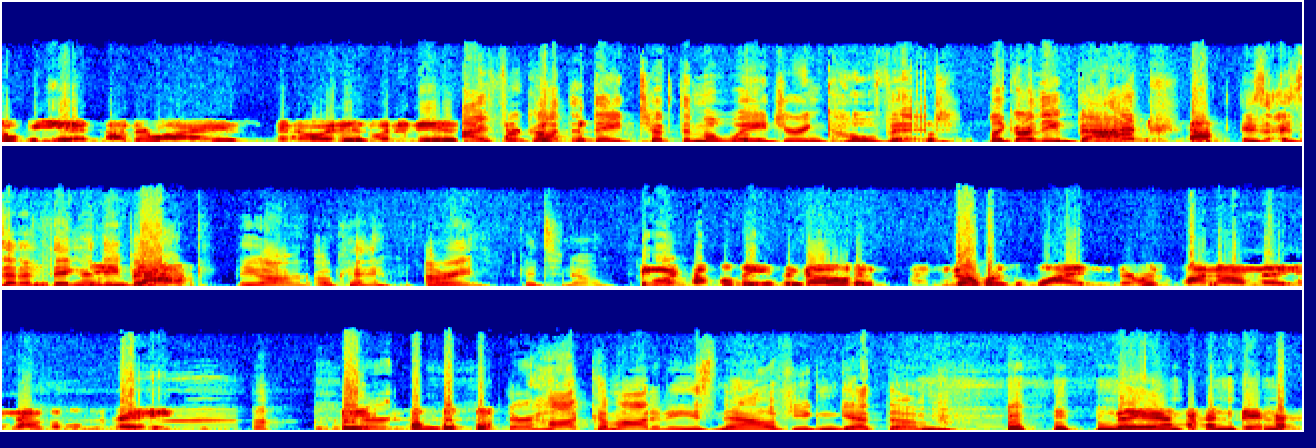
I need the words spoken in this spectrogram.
so be it. Otherwise, you know, it is what it is. I forgot that they took them away during COVID. Like, are they back? Yeah. Is, is that a thing? Are they Yeah. back? They are. Okay. All right. Good to know. a couple days ago, and, and there was one. There was one on the in that little tray. They're, they're hot commodities now if you can get them. they are. They are.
